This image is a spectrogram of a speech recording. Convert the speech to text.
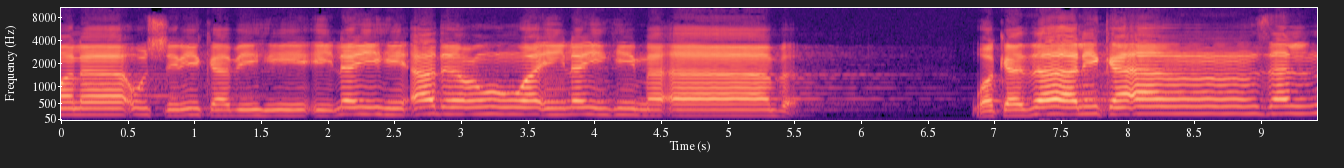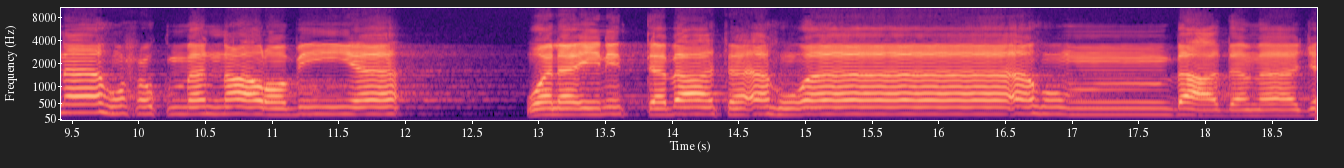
ولا أشرك به إليه أدعو وإليه مآب وكذلك أنزلناه حكما عربيا. ولئن اتبعت أهواءهم بعدما جاءك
